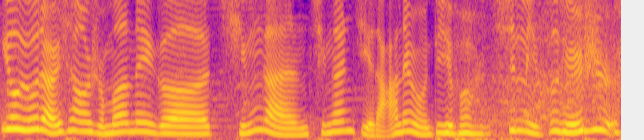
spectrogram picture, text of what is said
又有点像什么那个情感情感解答那种地方，心理咨询室。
